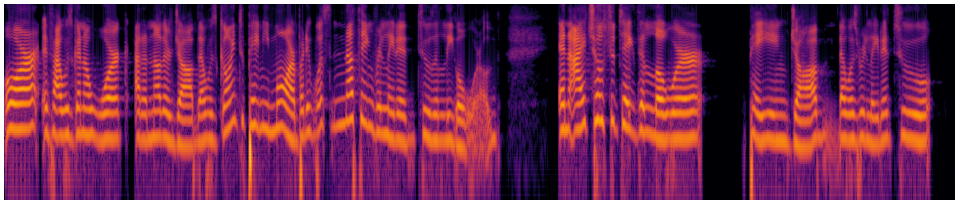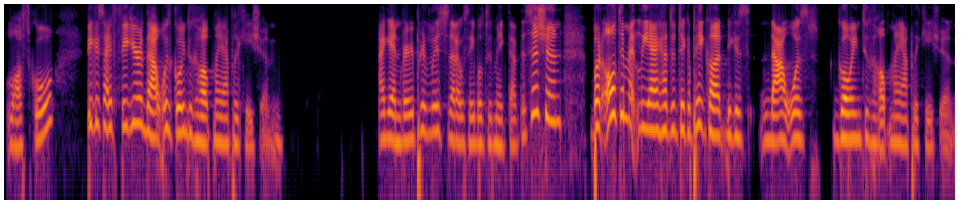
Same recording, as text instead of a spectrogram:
or if I was going to work at another job that was going to pay me more, but it was nothing related to the legal world. And I chose to take the lower paying job that was related to law school because I figured that was going to help my application. Again, very privileged that I was able to make that decision, but ultimately I had to take a pay cut because that was going to help my application.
